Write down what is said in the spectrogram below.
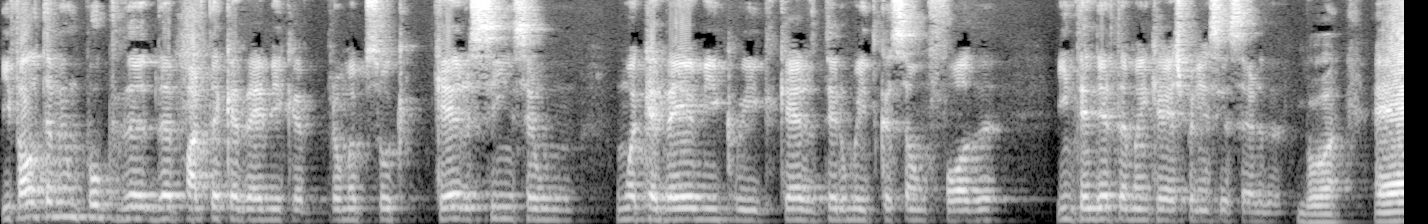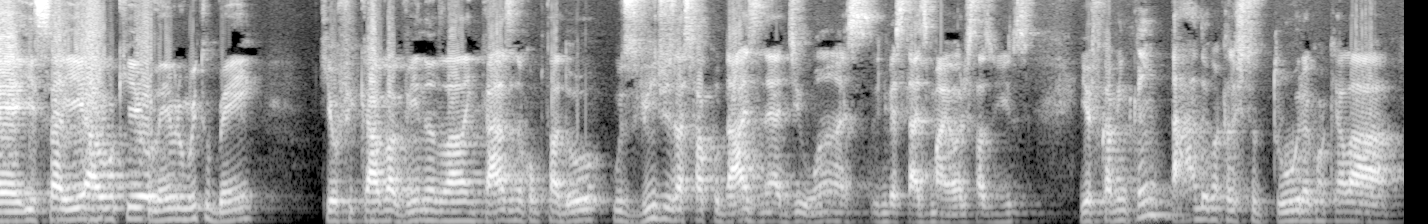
e fala também um pouco da, da parte académica para uma pessoa que quer sim ser um, um académico e que quer ter uma educação foda entender também que é a experiência certa. Boa. É, isso aí é algo que eu lembro muito bem, que eu ficava vendo lá em casa no computador os vídeos das faculdades, né, a D1, as universidades maiores dos Estados Unidos, e eu ficava encantado com aquela estrutura, com aquela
